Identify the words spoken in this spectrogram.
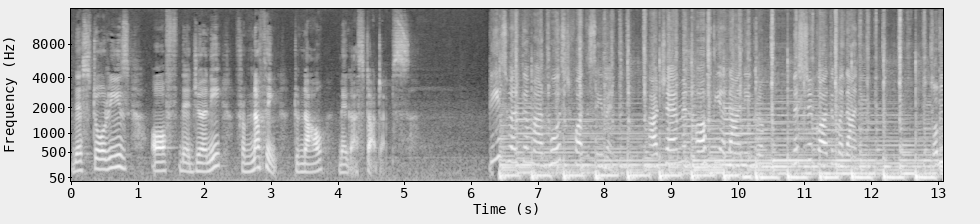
their stories of their journey from nothing to now mega startups. Please welcome our host for this event, our chairman of the Adani Group, Mr. Gautam Adani. तो अभी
